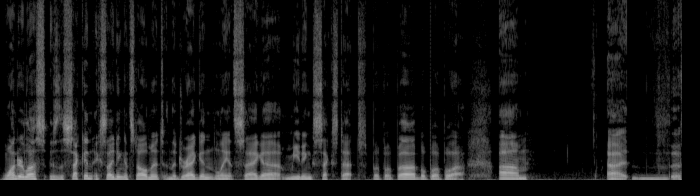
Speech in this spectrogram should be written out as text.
Wanderlust is the second exciting installment in the Dragonlance Saga meeting sextet. Blah blah blah blah blah blah. Um, uh, th-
